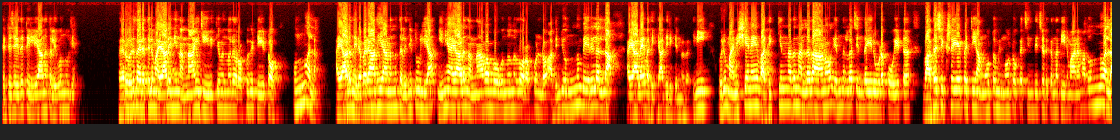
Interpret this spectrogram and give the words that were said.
തെറ്റ് ചെയ്തിട്ടില്ല എന്ന് തെളിവൊന്നുമില്ല. വേറെ ഒരു തരത്തിലും അയാൾ ഇനി നന്നായി ജീവിക്കുമെന്നൊരു ഉറപ്പ് കിട്ടിയിട്ടോ? ഒന്നുമല്ല. അയാൾ നിരപരാധിയാണെന്ന് തെളിഞ്ഞിട്ടുമില്ല. ഇനി അയാൾ നന്നാവാൻ പോകുന്നു എന്നുള്ള ഉറപ്പുണ്ടോ? അതിന്റെ ഒന്നും പേരിലല്ല അയാളെ വധിക്കാതിരിക്കുന്നത്. ഇനി ഒരു മനുഷ്യനെ വധിക്കുന്നത് നല്ലതാണോ എന്നുള്ള ചിന്തയിലൂടെ പോയിട്ട് വധശിക്ഷയെ പറ്റി അങ്ങോട്ടും ഇങ്ങോട്ടും ഒക്കെ ചിന്തിച്ചെടുക്കുന്ന തീരുമാനം അതൊന്നുമല്ല.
